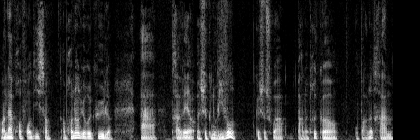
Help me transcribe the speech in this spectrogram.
en approfondissant, en prenant du recul à travers ce que nous vivons, que ce soit par notre corps ou par notre âme,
